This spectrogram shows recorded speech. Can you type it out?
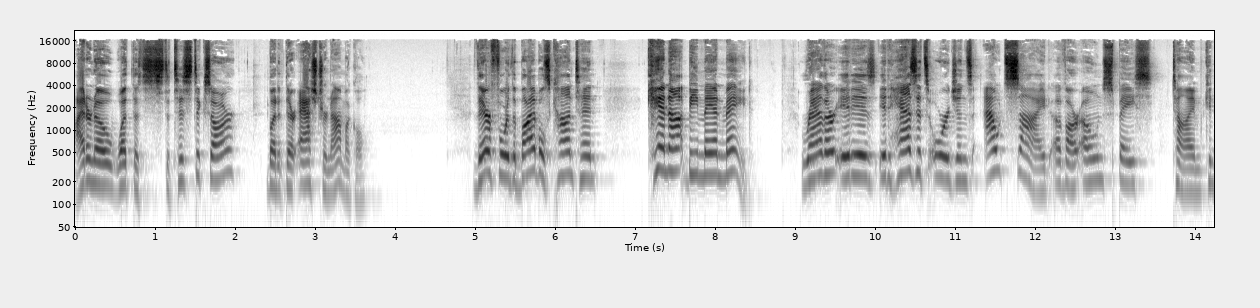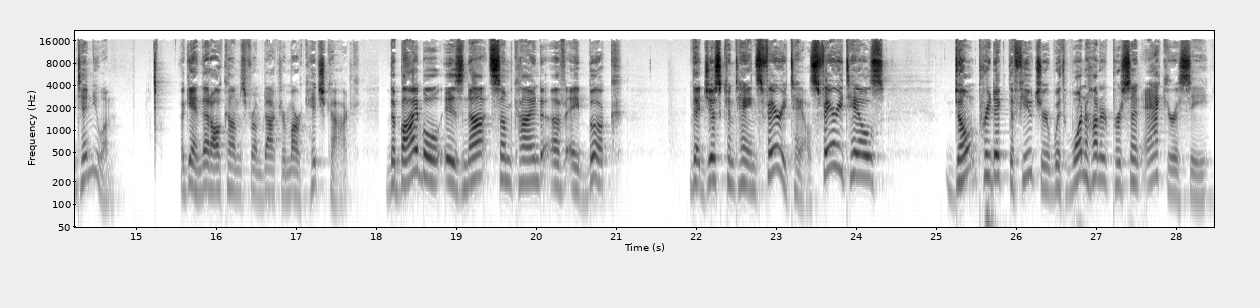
I don't know what the statistics are, but they're astronomical. Therefore, the Bible's content cannot be man made. Rather, it, is, it has its origins outside of our own space time continuum. Again, that all comes from Dr. Mark Hitchcock. The Bible is not some kind of a book that just contains fairy tales. Fairy tales don't predict the future with 100% accuracy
